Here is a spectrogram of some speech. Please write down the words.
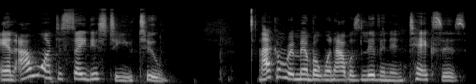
And I want to say this to you too. I can remember when I was living in Texas,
